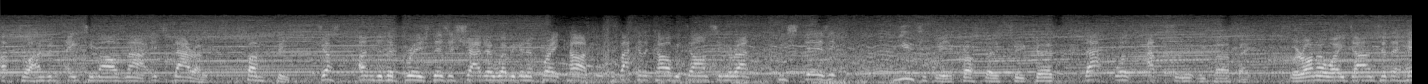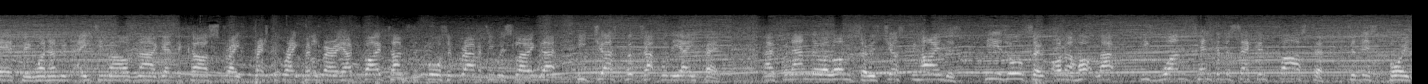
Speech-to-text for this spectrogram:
Up to 180 miles an hour. It's narrow, bumpy, just under the bridge. There's a shadow where we're going to brake hard. The back of the car will be dancing around. He steers it beautifully across those two curves. That was absolutely perfect. We're on our way down to the hairpin, 180 miles an hour, get the car straight, press the brake pedal very hard, five times the force of gravity we're slowing down. He just hooked up with the apex. Now Fernando Alonso is just behind us. He is also on a hot lap. He's one tenth of a second faster to this point.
